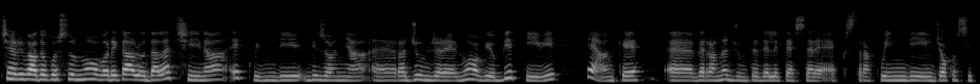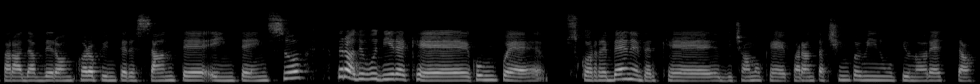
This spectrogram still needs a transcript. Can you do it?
ci è arrivato questo nuovo regalo dalla Cina e quindi bisogna eh, raggiungere nuovi obiettivi e anche eh, verranno aggiunte delle tessere extra, quindi il gioco si farà davvero ancora più interessante e intenso, però devo dire che comunque scorre bene perché diciamo che 45 minuti, un'oretta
